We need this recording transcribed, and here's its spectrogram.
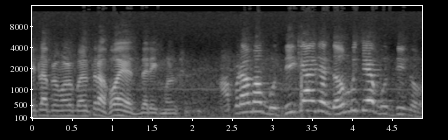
એટલા પ્રમાણે બળતરા હોય જ દરેક મનુષ્ય આપણામાં બુદ્ધિ ક્યાં છે? દંભ છે બુદ્ધિનો.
